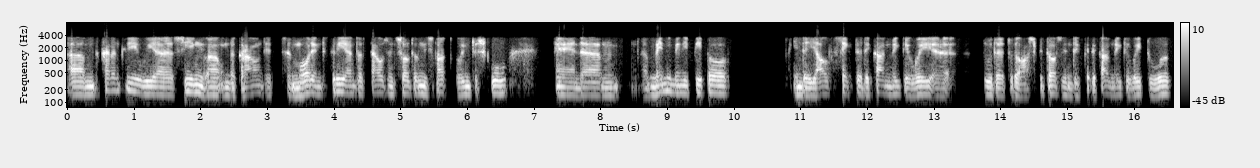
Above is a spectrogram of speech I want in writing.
Um, currently, we are seeing on the ground that more than 300,000 children is not going to school, and um, many many people health sector, they can't make their way uh, to the to the hospitals, and they, they can't make their way to work.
